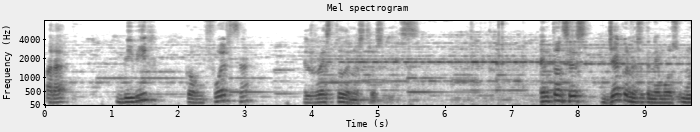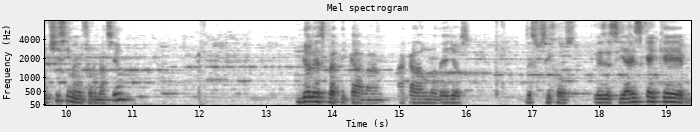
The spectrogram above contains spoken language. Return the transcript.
para vivir con fuerza el resto de nuestros días. Entonces, ya con eso tenemos muchísima información. Yo les platicaba a cada uno de ellos de sus hijos, les decía, es que hay que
